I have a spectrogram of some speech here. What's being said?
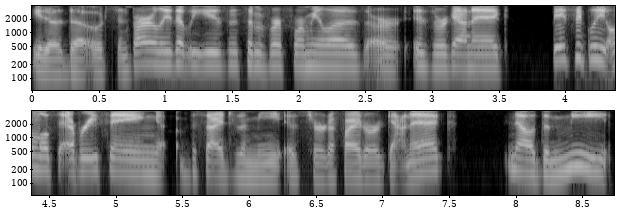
you know, the oats and barley that we use in some of our formulas are is organic. Basically, almost everything besides the meat is certified organic. Now, the meat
